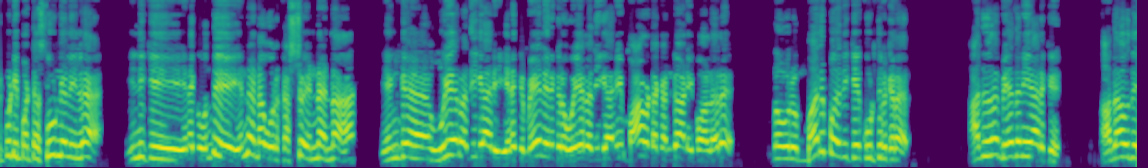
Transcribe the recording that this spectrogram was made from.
இப்படிப்பட்ட சூழ்நிலையில இன்னைக்கு எனக்கு வந்து என்னன்னா ஒரு கஷ்டம் என்னன்னா எங்க உயர் அதிகாரி எனக்கு மேல இருக்கிற உயர் அதிகாரி மாவட்ட கண்காணிப்பாளர் இந்த ஒரு மறுப்பு அறிக்கையை அதுதான் வேதனையா இருக்கு. அதாவது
